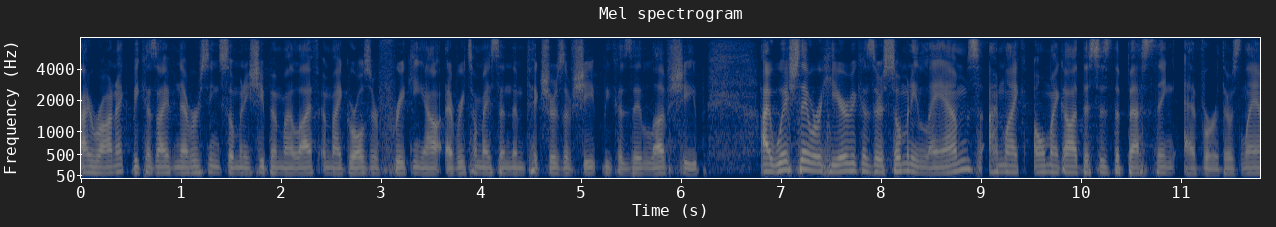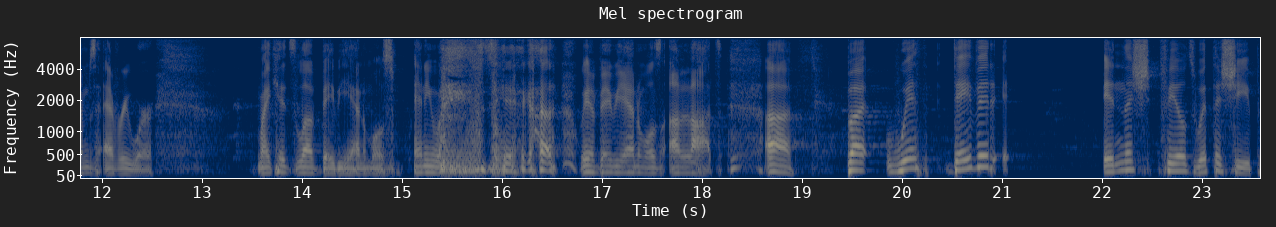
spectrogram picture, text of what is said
ironic because I've never seen so many sheep in my life, and my girls are freaking out every time I send them pictures of sheep because they love sheep. I wish they were here because there's so many lambs. I'm like, oh my God, this is the best thing ever. There's lambs everywhere. My kids love baby animals. Anyways, we have baby animals a lot. Uh, but with David in the fields with the sheep,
